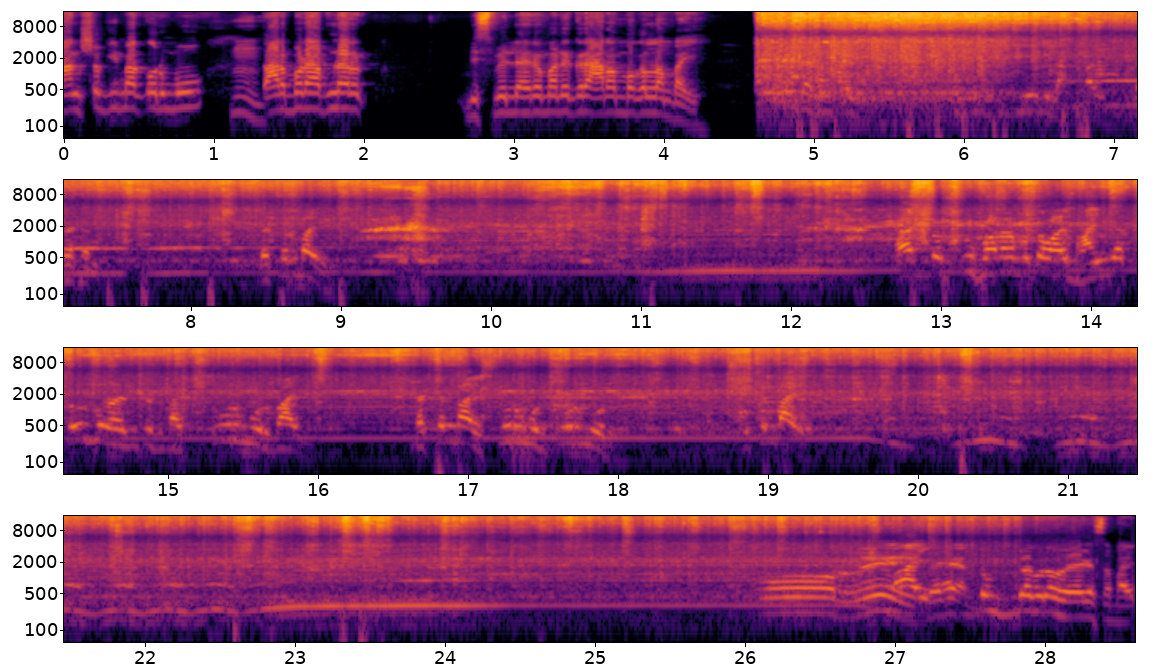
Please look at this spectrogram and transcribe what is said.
মাংস কিমা করমু তারপরে আপনার বিসমিল্লাহ রহমান করে আরম্ভ করলাম ভাই। দেখেন ভাই। দেখেন দেখেন ভাই। একদম তুফানের মতো ভাই, ভাইয়া চুরমুর হয়ে যেতেছে ভাই, চুরমুর ভাই। দেখছেন ভাই, চুরমুর চুরমুর। দেখছেন ভাই। ওরে ভাই একদম গুঁড়া গুঁড়া হয়ে গেছে ভাই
